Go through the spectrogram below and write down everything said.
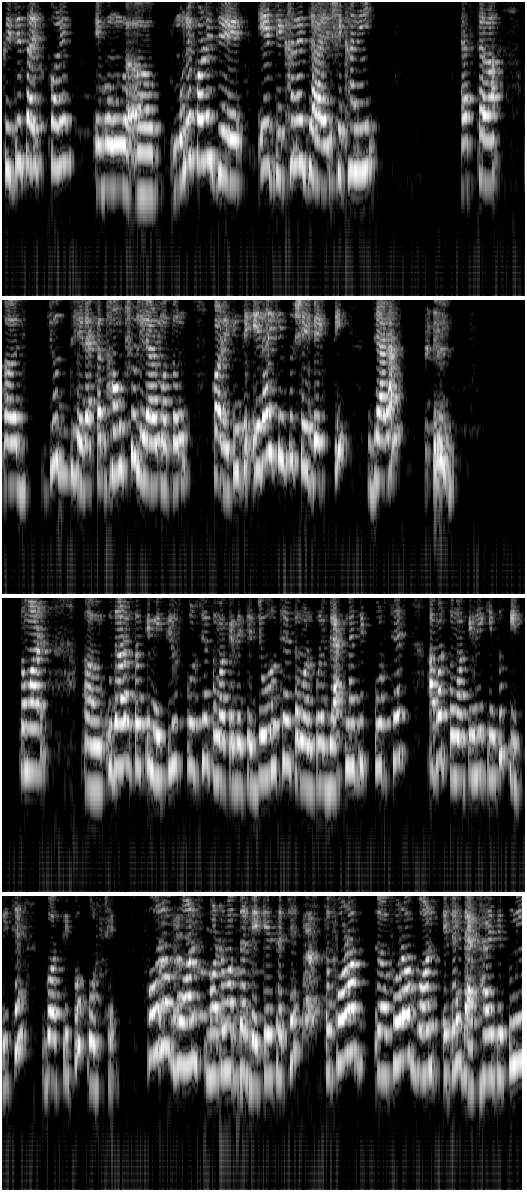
ক্রিটিসাইজ করে। এবং মনে করে যে এ যেখানে যায় সেখানেই একটা যুদ্ধের একটা ধ্বংসলীলার মতন করে। কিন্তু এরাই কিন্তু সেই ব্যক্তি যারা তোমার উদারতাকে মিসইউজ করছে, তোমাকে দেখে জ্বলছে, তোমার উপরে ব্ল্যাক ম্যাজিক করছে, আবার তোমাকে নিয়ে কিন্তু পিঠ পিছে গসিপও করছে। Four of wands bottom of the ডেকে এসেছে। তো four of four of wands এটাই দেখায় যে তুমি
